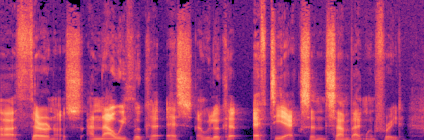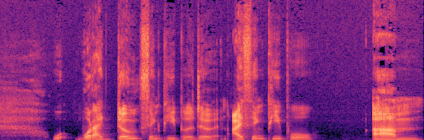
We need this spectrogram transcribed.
uh, Theranos, and now we look at S and we look at FTX and Sam Bankman-Fried. Wh- What I don't think people are doing, I think people, um,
